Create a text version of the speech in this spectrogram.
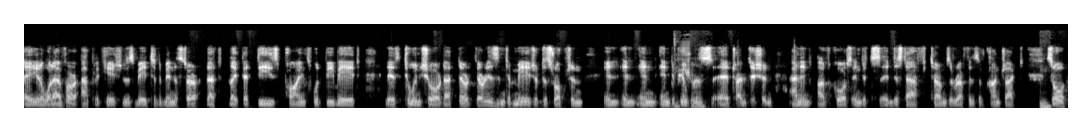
uh, you know, whatever application is made to the minister that like that these points would be made is to ensure that there there isn't a major disruption in in in, in the pupils' sure. uh, transition and in of course in the in the staff terms of reference of contract. Mm. So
